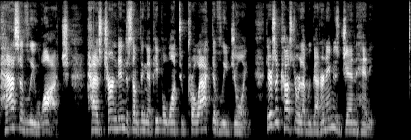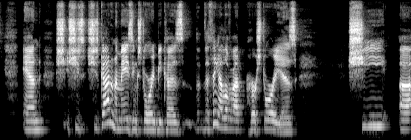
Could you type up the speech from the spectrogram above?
passively watch has turned into something that people want to proactively join. There's a customer that we've got. Her name is Jen Henney. And she, she's she's got an amazing story because the, the thing I love about her story is she uh,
